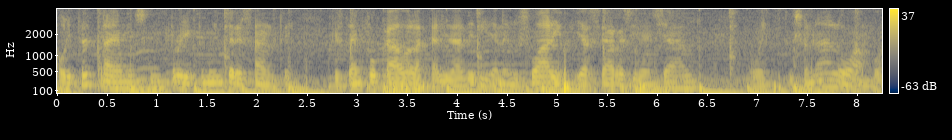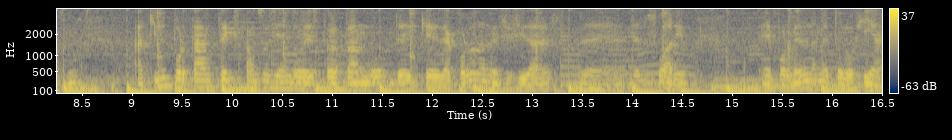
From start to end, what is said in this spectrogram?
Ahorita traemos un proyecto muy interesante que está enfocado a la calidad de vida en el usuario, ya sea residencial o institucional o ambos. Aquí lo importante que estamos haciendo es tratando de que de acuerdo a las necesidades del usuario, eh, por medio de una metodología,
